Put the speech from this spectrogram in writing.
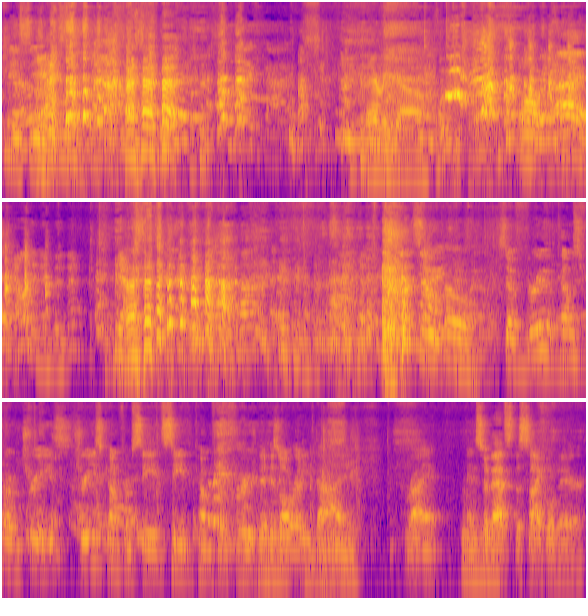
Hey, Siri. Yes. Oh my god. there we go. All right. So, so fruit comes from trees. Trees come from seeds. Seed come from fruit that has already died, right? And so that's the cycle there.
